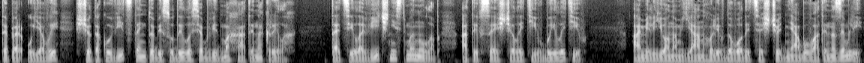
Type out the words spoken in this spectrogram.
Тепер уяви, що таку відстань тобі судилося б відмахати на крилах. Та ціла вічність минула б, а ти все ще летів би й летів. А мільйонам янголів доводиться щодня бувати на землі,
